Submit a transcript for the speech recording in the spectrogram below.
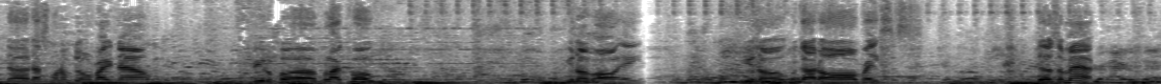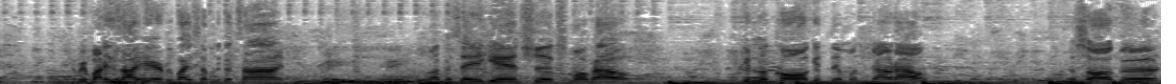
And uh, that's what I'm doing right now. Beautiful uh, black folk. You know, all eight. You know, we got all races. Doesn't matter. Everybody's out here. Everybody's having a good time. Like I say again, Suge's Smokehouse. Give them a call. Get them a shout out. It's all good.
